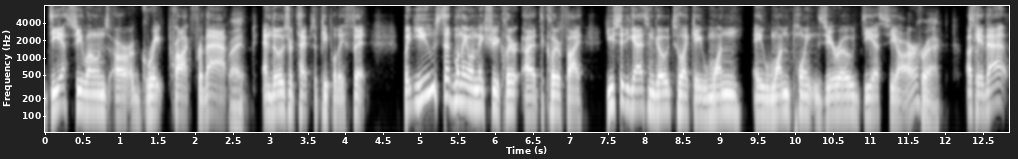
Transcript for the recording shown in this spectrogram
DSC loans are a great product for that, right? and those are types of people they fit. But you said one thing I want to make sure you clear uh, to clarify. You said you guys can go to like a one a one DSCR. Correct. Okay, that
